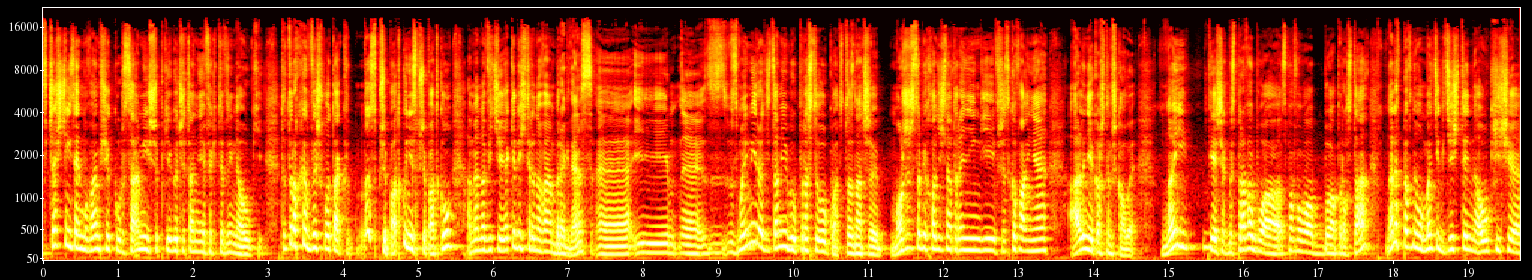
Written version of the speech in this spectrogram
wcześniej zajmowałem się kursami szybkiego czytania efektywnej nauki. To trochę wyszło tak, no z przypadku, nie z przypadku, a mianowicie ja kiedyś trenowałem breakdance e, i z, z, moimi rodzicami był prosty układ, to znaczy możesz sobie chodzić na treningi, wszystko fajnie, ale nie kosztem szkoły. No i wiesz, jakby sprawa była, sprawa była, była prosta, no ale w pewnym momencie gdzieś tej nauki się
